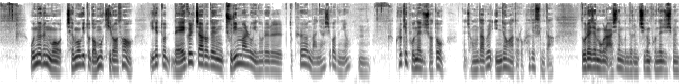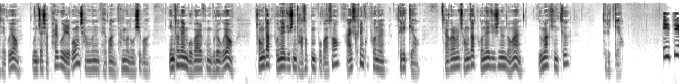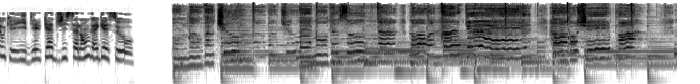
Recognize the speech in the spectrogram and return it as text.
오늘은 뭐 제목이 또 너무 길어서 이게 또 네 글자로 된 줄임말로 이 노래를 또 표현 많이 하시거든요. 음, 그렇게 보내주셔도 네, 정답을 인정하도록 하겠습니다. 노래 제목을 아시는 분들은 지금 보내주시면 되고요. 문자샵 8910, 장문 100원, 단문 50원, 인터넷 모바일 콩 무료고요. 정답 보내주신 다섯 분 뽑아서 아이스크림 쿠폰을 드릴게요. 자, 그러면 정답 보내주시는 동안 음악 힌트 드릴게요. Été au QI Bielka Gisalang Agasso. All about you 싶어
